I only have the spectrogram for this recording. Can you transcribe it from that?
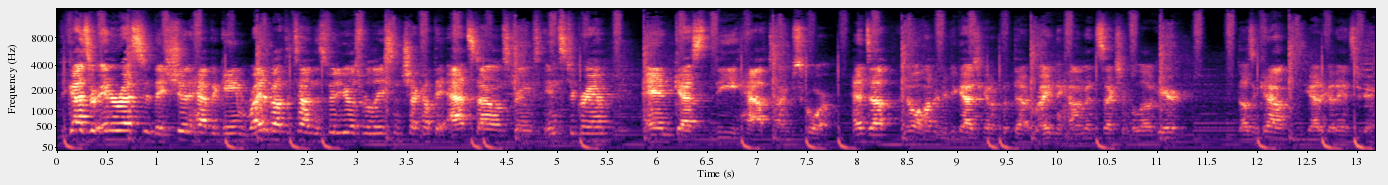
If you guys are interested, they should have a game right about the time this video is released and check out the at Stylin Strings Instagram and guess the halftime score. Heads up, I know 100 of you guys are gonna put that right in the comment section below here. Doesn't count, you gotta go to Instagram.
